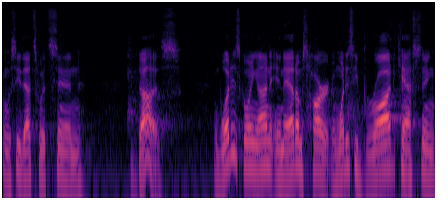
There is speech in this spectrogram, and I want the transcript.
And we'll see that's what sin does. What is going on in Adam's heart, and what is he broadcasting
